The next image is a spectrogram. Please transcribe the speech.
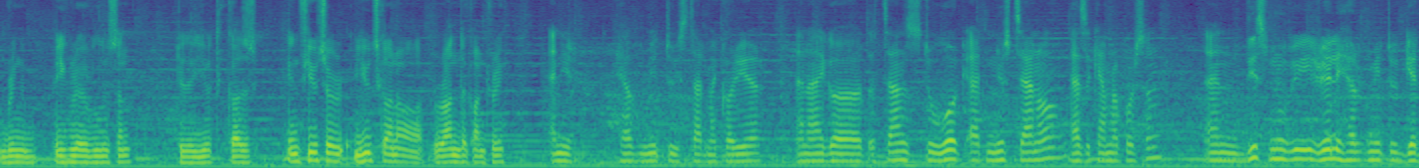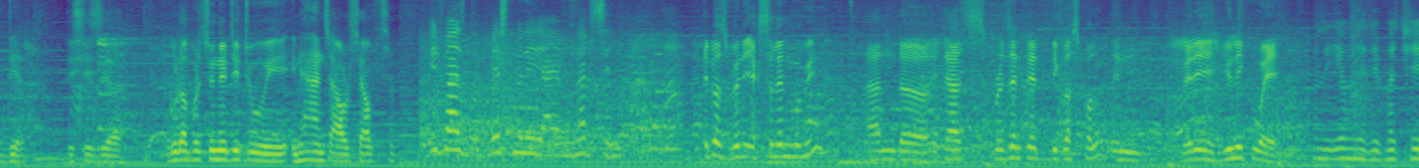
bring a big revolution to the youth because in future youth's gonna run the country. And it helped me to start my career and I got a chance to work at news channel as a camera person and this movie really helped me to get there. This is a good opportunity to enhance ourselves. It was the best movie I have not seen. It was very excellent movie and uh, it has presented the gospel in very unique way. अनि यो हेरेपछि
